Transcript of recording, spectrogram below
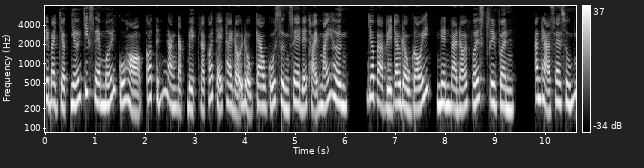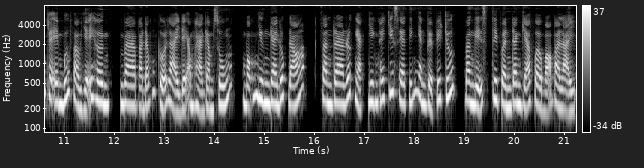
thì bà chợt nhớ chiếc xe mới của họ có tính năng đặc biệt là có thể thay đổi độ cao của sườn xe để thoải mái hơn. Do bà bị đau đầu gối nên bà nói với Steven, anh hạ xe xuống cho em bước vào dễ hơn và bà đóng cửa lại để ông hạ gầm xuống. Bỗng dưng ngay lúc đó, Sandra rất ngạc nhiên thấy chiếc xe tiến nhanh về phía trước. Bà nghĩ Steven đang giả vờ bỏ bà lại,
